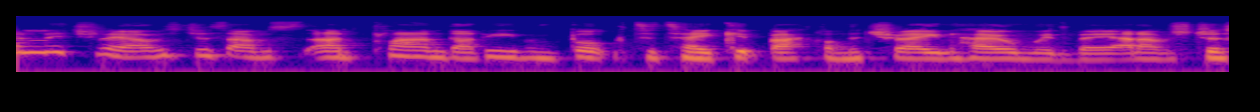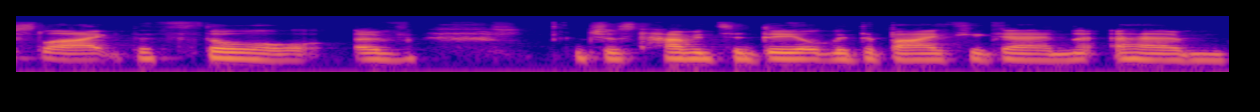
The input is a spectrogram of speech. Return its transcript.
I literally, I was just, I was, I'd planned, I'd even booked to take it back on the train home with me, and I was just like, the thought of just having to deal with the bike again, um,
